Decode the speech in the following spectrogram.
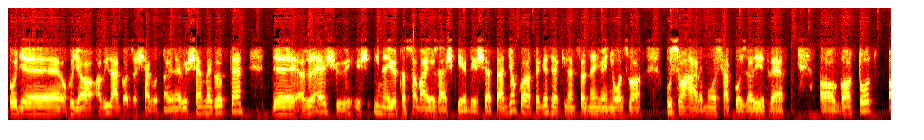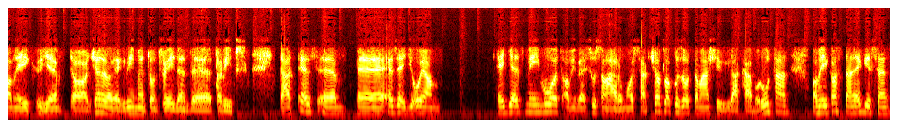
hogy, hogy a, a világgazdaságot nagyon erősen meglökte, de az első, és innen jött a szabályozás kérdése. Tehát gyakorlatilag 1948-ban 23 ország hozza létre a GATT-ot, amelyik ugye a General Agreement on Trade and Tariffs. Tehát ez, ez egy olyan egyezmény volt, amivel 23 ország csatlakozott a második világháború után, amelyik aztán egészen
